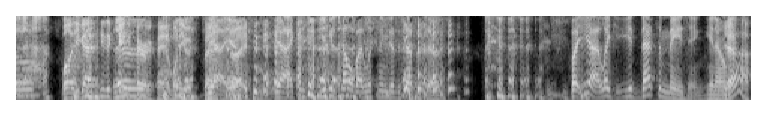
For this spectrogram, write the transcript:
13 and a half. Oh. well, you guys, he's a Katy Perry fan. What do you expect? yeah, yeah, Right? yeah. I can you can tell by listening to this episode. But yeah, like that's amazing. You know. yeah.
